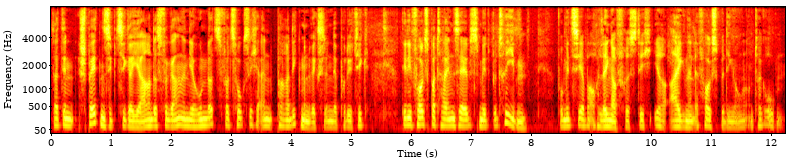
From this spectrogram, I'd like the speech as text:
Seit den späten 70er Jahren des vergangenen Jahrhunderts vollzog sich ein Paradigmenwechsel in der Politik, den die Volksparteien selbst mit betrieben, womit sie aber auch längerfristig ihre eigenen Erfolgsbedingungen untergruben.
